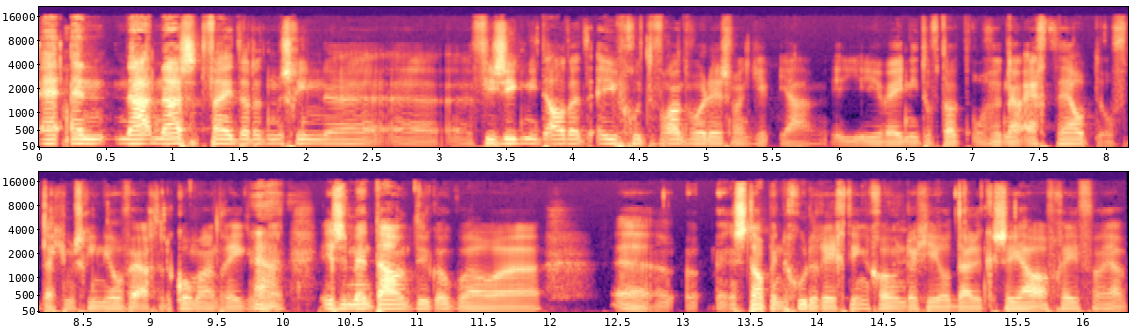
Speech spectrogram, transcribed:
En, en na, naast het feit dat het misschien eh, eh, fysiek niet altijd even goed te verantwoorden is, want je, ja, je, je weet niet of, dat, of het nou echt helpt of dat je misschien heel ver achter de kom aan het rekenen Ja. bent, is het mentaal natuurlijk ook wel eh, een stap in de goede richting. Gewoon dat je heel duidelijk een signaal afgeeft van ja,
